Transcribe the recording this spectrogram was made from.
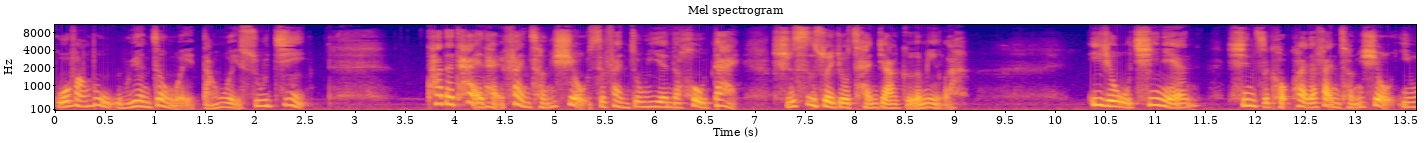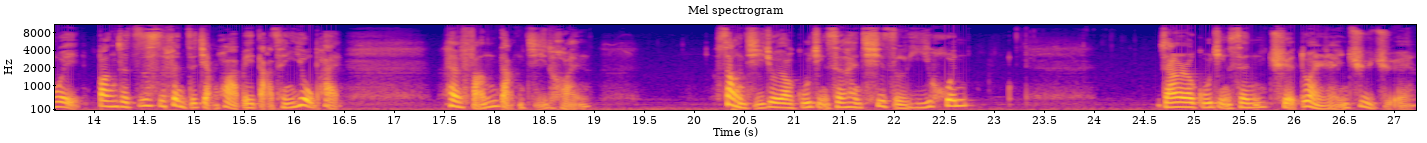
国防部五院政委、党委书记。他的太太范成秀是范仲淹的后代，十四岁就参加革命了。一九五七年，心直口快的范成秀因为帮着知识分子讲话，被打成右派。和反党集团上级就要古景生和妻子离婚，然而古景生却断然拒绝。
